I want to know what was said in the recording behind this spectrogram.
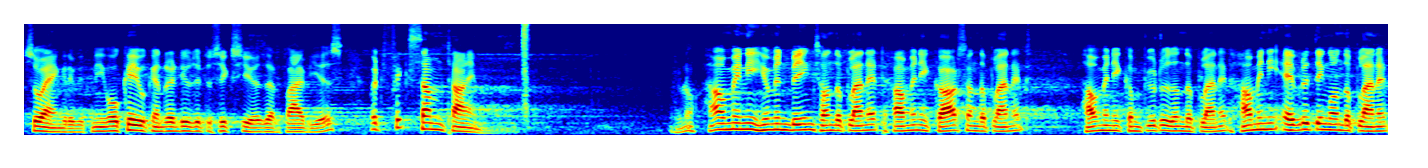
so angry with me. Okay, you can reduce it to six years or five years, but fix some time. You know, how many human beings on the planet, how many cars on the planet, how many computers on the planet, how many everything on the planet,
